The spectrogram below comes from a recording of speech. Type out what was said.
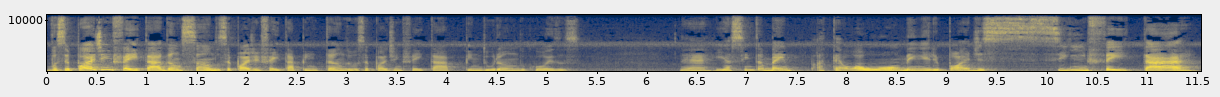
Você pode enfeitar dançando, você pode enfeitar pintando, você pode enfeitar pendurando coisas. Né? E assim também, até o homem, ele pode se enfeitar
